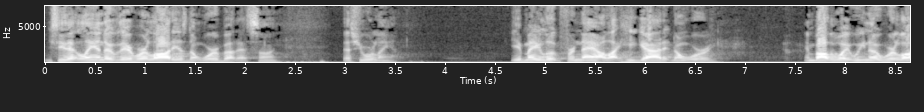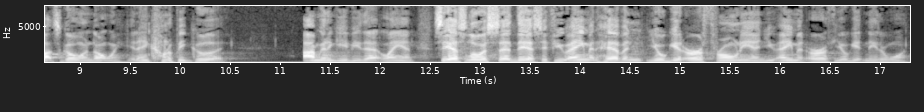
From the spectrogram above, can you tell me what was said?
You see that land over there where Lot is? Don't worry about that, son. That's your land. It may look for now like he got it, don't worry. And by the way, we know where Lot's going, don't we? It ain't going to be good. I'm going to give you that land. C.S. Lewis said this If you aim at heaven, you'll get earth thrown in. You aim at earth, you'll get neither one.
